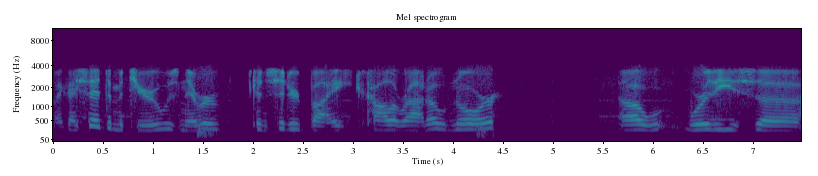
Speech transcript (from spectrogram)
Like I said, the material was never considered by Colorado, nor uh, were these uh,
